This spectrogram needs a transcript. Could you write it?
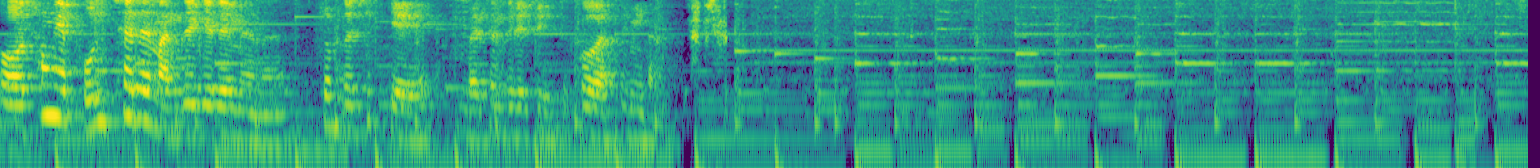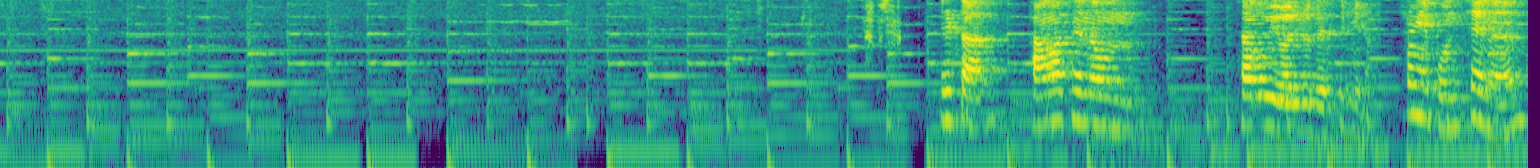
어, 청의 본체를 만들게 되면 좀 더 쉽게 말씀드릴 수 있을 것 같습니다. 일단 방아쇠 넣은 작업이 완료됐습니다. 총의 본체는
